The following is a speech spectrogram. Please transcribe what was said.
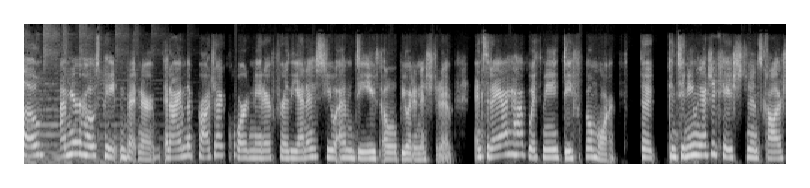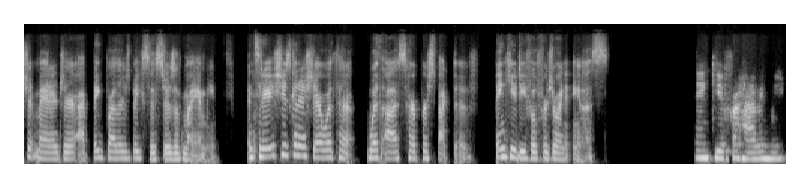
Hello, I'm your host, Peyton Bittner, and I am the project coordinator for the NSU MD Youth Opioid Initiative. And today I have with me Difo Moore, the continuing education and scholarship manager at Big Brothers Big Sisters of Miami. And today she's going to share with her with us her perspective. Thank you, Difo, for joining us. Thank you for having me.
